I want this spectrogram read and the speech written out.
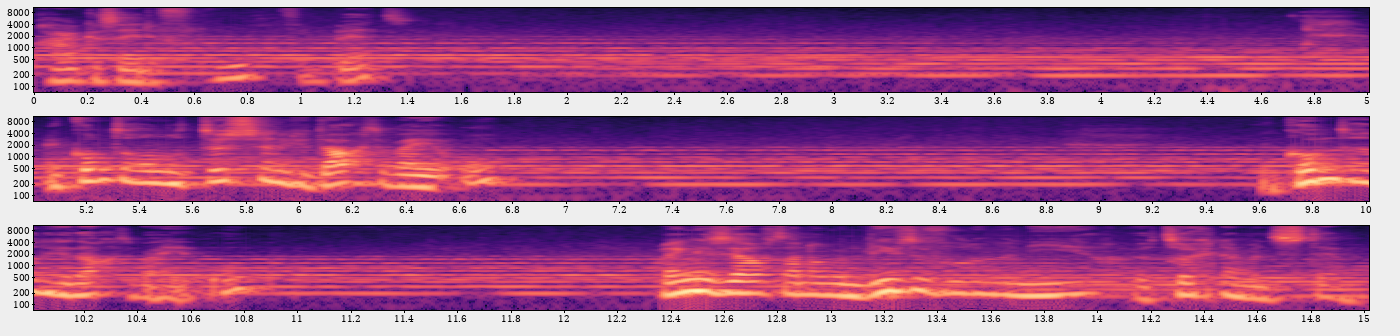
Raken zij de vloer of het bed? En komt er ondertussen een gedachte bij je op komt er een gedachte bij je op, breng jezelf dan op een liefdevolle manier weer terug naar mijn stem.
